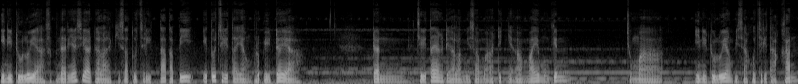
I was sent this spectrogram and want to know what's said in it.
ini dulu ya sebenarnya sih ada lagi satu cerita tapi itu cerita yang berbeda ya dan cerita yang dialami sama adiknya Amai mungkin cuma ini dulu yang bisa aku ceritakan.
